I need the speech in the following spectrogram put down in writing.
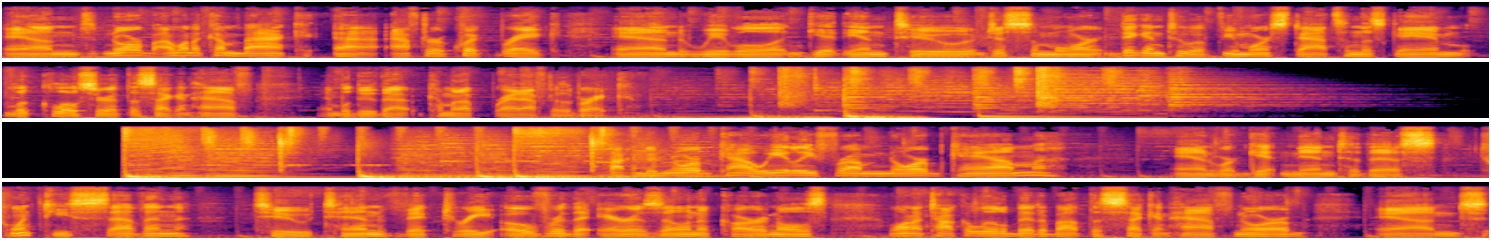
And Norb, I want to come back uh, after a quick break, and we will get into just some more, dig into a few more stats in this game, look closer at the second half, and we'll do that coming up right after the break. Talking to Norb Coweely from NorbCam, and we're getting into this 27 to 10 victory over the Arizona Cardinals. I want to talk a little bit about the second half, Norb, and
